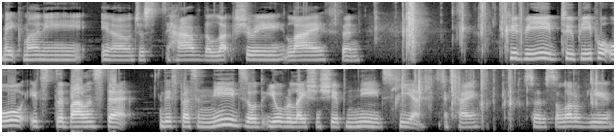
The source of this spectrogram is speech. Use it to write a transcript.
make money you know, just have the luxury life and could be two people or it's the balance that this person needs or your relationship needs here okay? So there's a lot of you.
